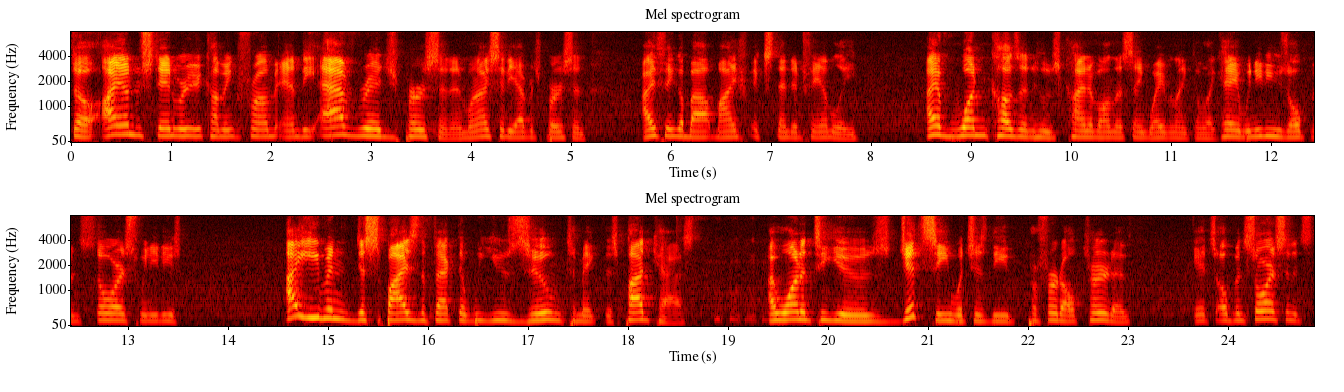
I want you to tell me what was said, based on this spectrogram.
So I understand where you're coming from, and the average person, and when I say the average person, I think about my extended family. I have one cousin who's kind of on the same wavelength of like, hey, we need to use open source. We need to use. I even despise the fact that we use Zoom to make this podcast. I wanted to use Jitsi, which is the preferred alternative. It's open source and it's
